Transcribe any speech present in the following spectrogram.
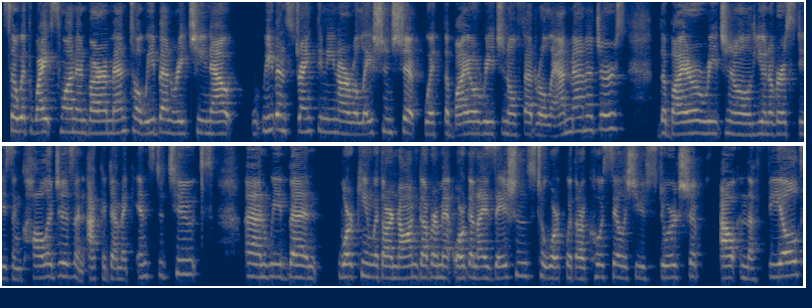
So with White Swan Environmental, we've been reaching out, we've been strengthening our relationship with the bioregional federal land managers, the bioregional universities and colleges and academic institutes, and we've been working with our non-government organizations to work with our Salish issue stewardship out in the field,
